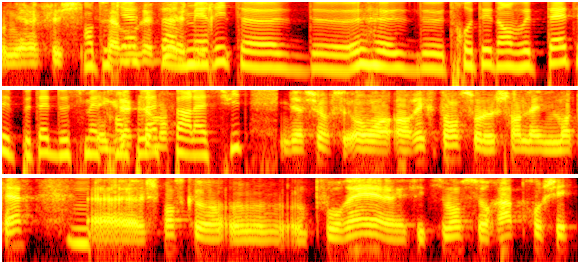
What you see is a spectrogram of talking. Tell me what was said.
on y réfléchit. En tout cas, ça a le mérite de, de trotter dans votre tête et peut-être de se mettre en place par la suite. Bien sûr, en, restant sur le champ de l'alimentaire, mm. je pense qu'on on pourrait effectivement se rapprocher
